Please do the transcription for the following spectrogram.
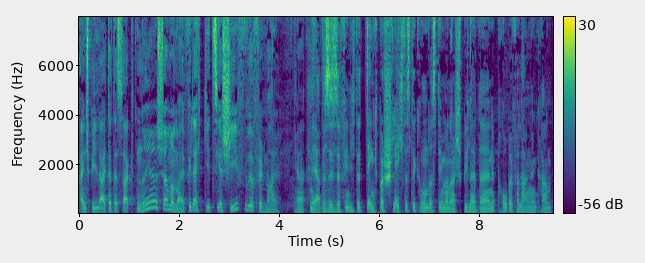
Ein Spielleiter, der sagt, naja, schauen wir mal, vielleicht geht's hier schief, würfel mal. Ja, ja das ist, finde ich, der denkbar schlechteste Grund, aus dem man als Spielleiter eine Probe verlangen kann.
